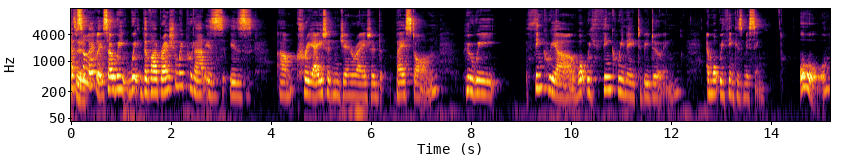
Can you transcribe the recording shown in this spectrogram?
absolutely. It. So we, we, the vibration we put out is is um, created and generated based on who we think we are, what we think we need to be doing, and what we think is missing, or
